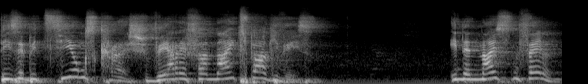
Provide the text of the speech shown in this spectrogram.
diese Beziehungscrash wäre vermeidbar gewesen. In den meisten Fällen.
